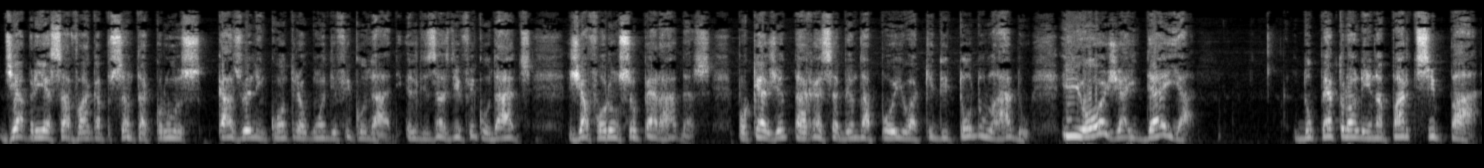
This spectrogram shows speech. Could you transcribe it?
de abrir essa vaga para Santa Cruz, caso ele encontre alguma dificuldade. Ele diz: as dificuldades já foram superadas, porque a gente está recebendo apoio aqui de todo lado. E hoje a ideia do Petrolina participar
